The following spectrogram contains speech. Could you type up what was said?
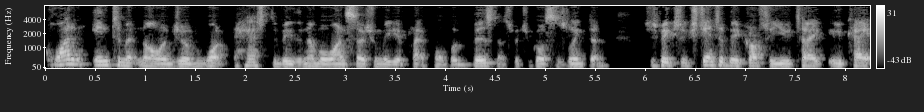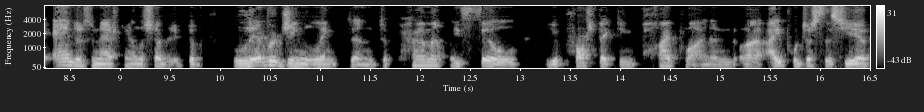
quite an intimate knowledge of what has to be the number one social media platform for business, which of course is LinkedIn. She speaks extensively across the UK, and internationally on the subject of leveraging LinkedIn to permanently fill your prospecting pipeline. And uh, April just this year,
